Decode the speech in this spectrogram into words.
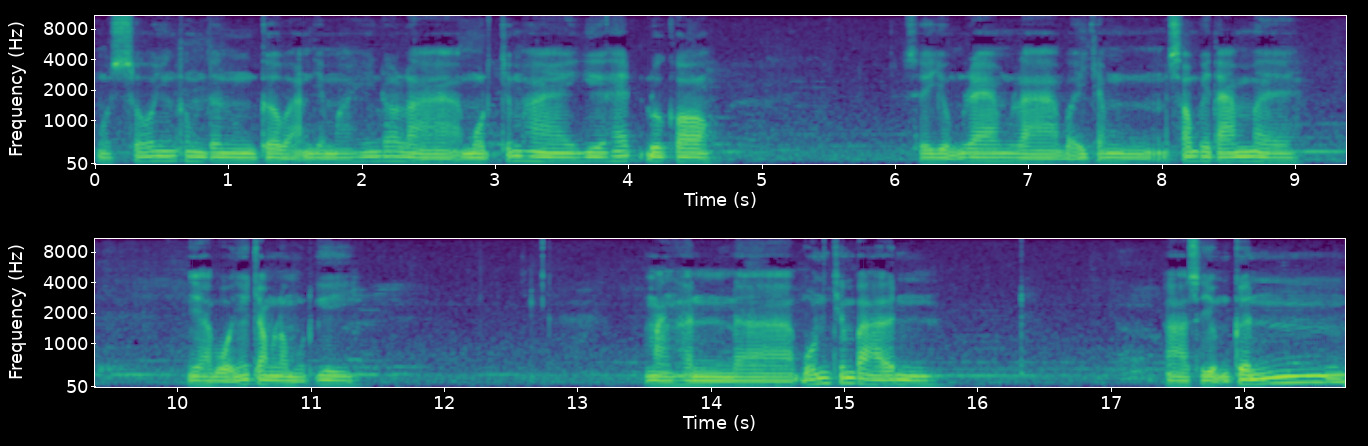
Một số những thông tin cơ bản về máy đó là 1.2 GHz dual core sử dụng RAM là 768M và bộ nhớ trong là 1 GB màn hình à, 4.3 inch. À, sử dụng kính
